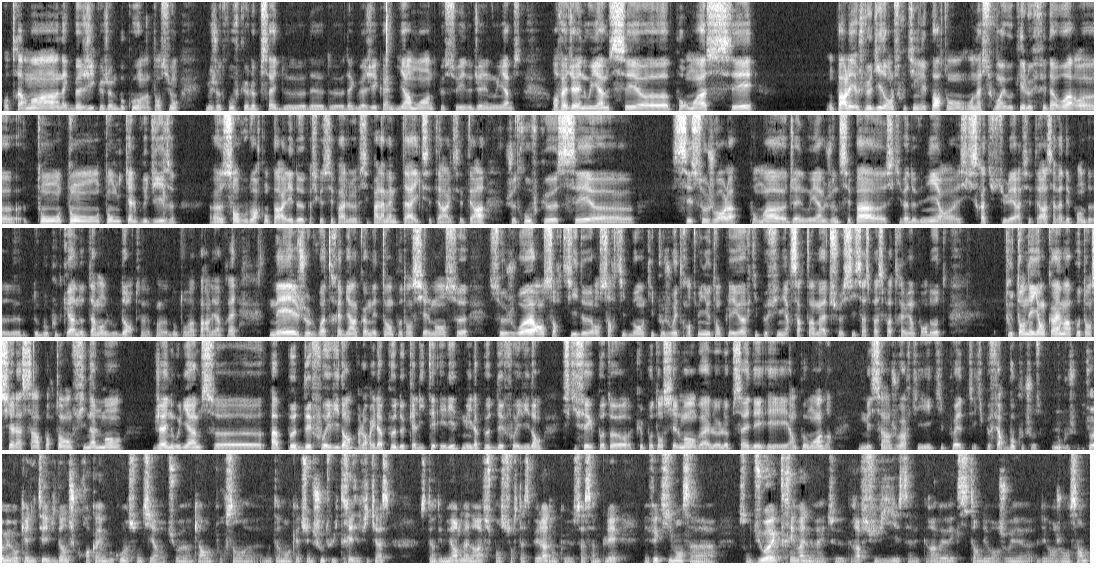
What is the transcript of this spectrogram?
contrairement à un Akbaji que j'aime beaucoup, hein, attention, mais je trouve que l'upside de, de, est quand même bien moindre que celui de Jalen Williams. En fait, Jalen Williams, c'est euh, pour moi, c'est on parlait, je le dis dans le scouting report, on, a souvent évoqué le fait d'avoir euh, ton ton ton Michael Bridges, euh, sans vouloir comparer les deux parce que c'est pas le c'est pas la même taille, etc., etc. Je trouve que c'est c'est ce joueur-là. Pour moi, euh, Jalen Williams, je ne sais pas euh, ce qu'il va devenir, euh, est-ce qu'il sera titulaire, etc. Ça va dépendre de, beaucoup de cas, notamment de Lou Dort, dont on va parler après. Mais je le vois très bien comme étant potentiellement ce, ce joueur en sortie de, en sortie de banc qui peut jouer 30 minutes en playoff, qui peut finir certains matchs si ça se passe pas très bien pour d'autres, tout en ayant quand même un potentiel assez important. Finalement, Jalen Williams euh, a peu de défauts évidents. Alors il a peu de qualité élite, mais il a peu de défauts évidents, ce qui fait que, potentiellement bah, l'upside est, un peu moindre. Mais c'est un joueur qui, peut être, qui peut faire beaucoup de choses, mm. beaucoup de choses. Tu vois, même en qualité évidente, je crois quand même beaucoup en son tir. Tu vois, 40%, euh, notamment en catch and shoot, où il est très efficace. C'était un des meilleurs de la draft, je pense, sur cet aspect-là. Donc euh, ça, ça me plaît. Effectivement, ça son duo avec Treman va être grave suivi et ça va être grave excitant de les voir jouer, euh, ensemble.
